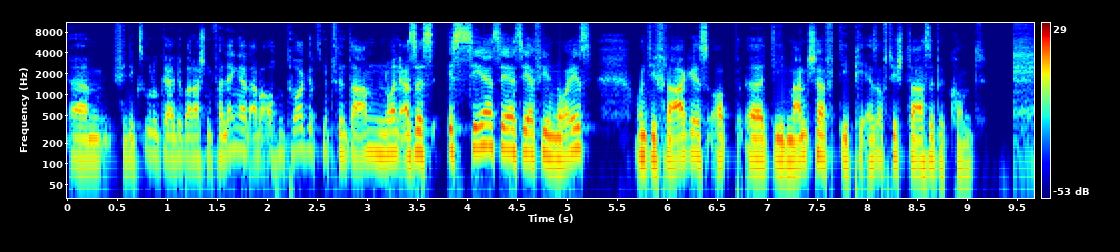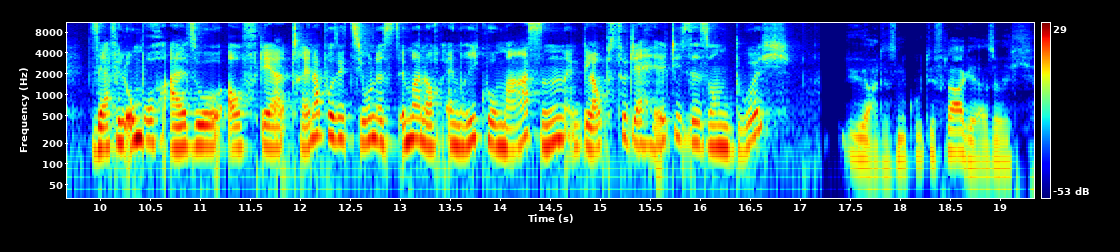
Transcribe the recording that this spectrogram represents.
Ähm, Felix Uruguay hat überraschend verlängert, aber auch im Tor gibt's mit Finn Damen neun. Also es ist sehr, sehr, sehr viel Neues. Und die Frage ist, ob äh, die Mannschaft die PS auf die Straße bekommt. Sehr viel Umbruch also auf der Trainerposition ist immer noch Enrico Maaßen. Glaubst du, der hält die Saison durch? Ja, das ist eine gute Frage. Also ich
